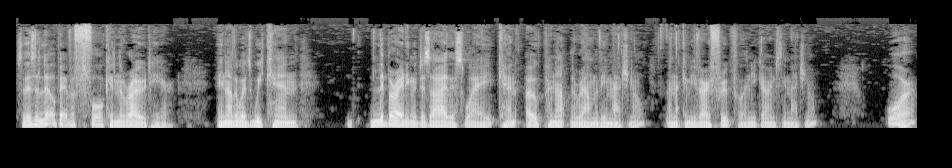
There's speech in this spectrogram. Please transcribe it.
So there's a little bit of a fork in the road here. In other words, we can, liberating the desire this way can open up the realm of the imaginal, and that can be very fruitful, and you go into the imaginal. Or,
